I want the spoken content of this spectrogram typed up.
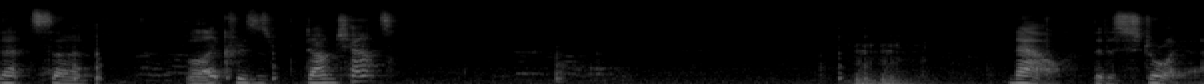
that's uh, the light cruisers down chat. Now, the destroyer.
